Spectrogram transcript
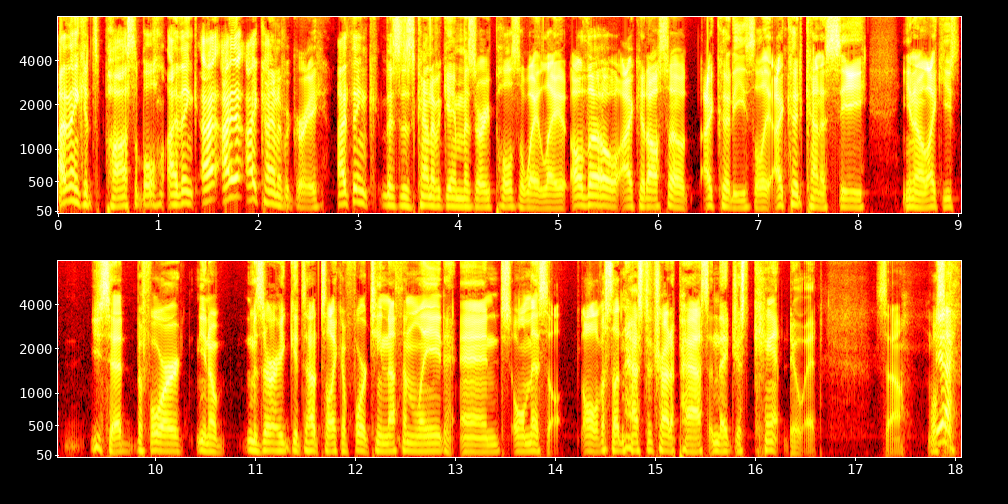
I think it's possible. I think I, I, I kind of agree. I think this is kind of a game Missouri pulls away late. Although I could also I could easily I could kind of see you know like you you said before you know Missouri gets out to like a fourteen nothing lead and Ole Miss all of a sudden has to try to pass and they just can't do it. So we'll yeah, see.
